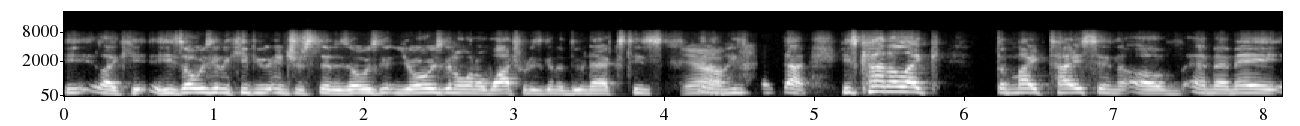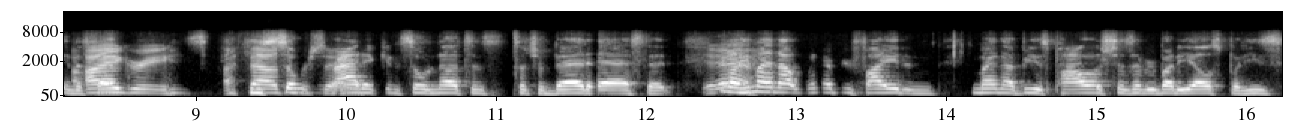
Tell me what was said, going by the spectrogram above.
He like he, he's always going to keep you interested. He's always you're always going to want to watch what he's going to do next. He's Yeah. you know he's like that. He's kind of like the Mike Tyson of MMA. In the I agree. He's, A he's so percent. erratic and so nuts and such a badass that you know he might not win every fight and he might not be as polished as everybody else, but he's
